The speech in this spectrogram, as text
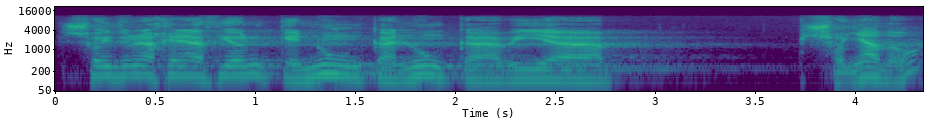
soy de una generación que nunca, nunca había soñado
